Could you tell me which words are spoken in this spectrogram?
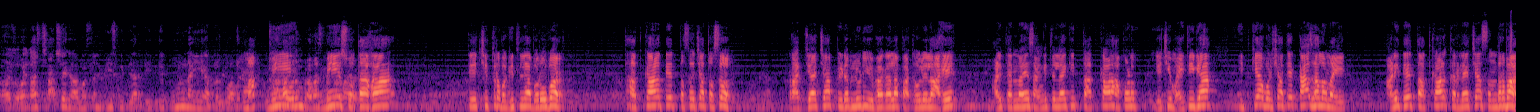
अं, जवळपास चारशे ग्रामस्थांनी वीस विद्यार्थी तिथे नाहीये मा- स्वतः ते चित्र बघितल्याबरोबर तात्काळ ते तसंच्या तसं राज्याच्या पीडब्ल्यू डी विभागाला पाठवलेलं आहे आणि त्यांना हे सांगितलेलं आहे की तात्काळ आपण याची माहिती घ्या. इतक्या वर्षात हे का झालं नाही? आणि ते तात्काळ करण्याच्या संदर्भात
